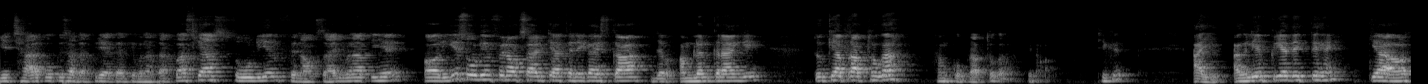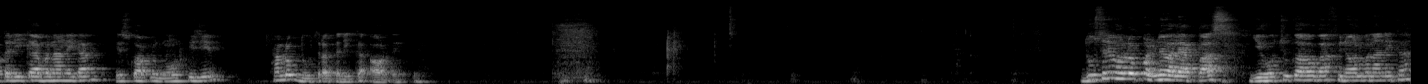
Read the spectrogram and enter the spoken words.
ये क्षारकों के साथ अक्रिया करके बनाता है। प्लस क्या? सोडियम फिनॉक्साइड बनाती है। और ये सोडियम फिनॉक्साइड क्या करेगा इसका? जब अम्लन कराएँगे तो क्या प्राप्त होगा? हमको प्राप्त होगा फिनॉल। ठीक है? आइए, अगली अब क्रिया देखते हैं। क्या और तरीका बनाने का, इसको आप लोग नोट कीजिए। हम लोग दूसरा तरीका और देखते हैं। दूसरे में हम लोग पढ़ने वाले आप पास, ये हो चुका होगा फिनॉल बनाने का।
